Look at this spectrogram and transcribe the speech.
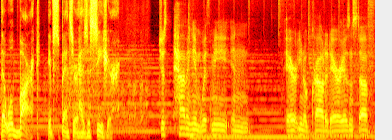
that will bark if Spencer has a seizure. Just having him with me in air, you know, crowded areas and stuff,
